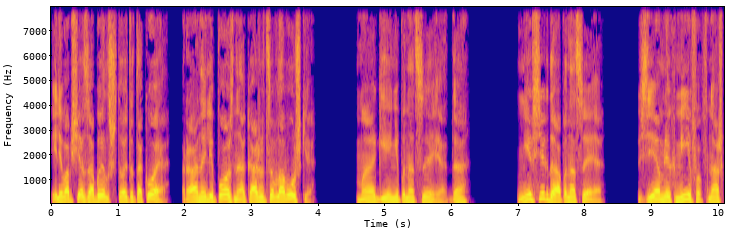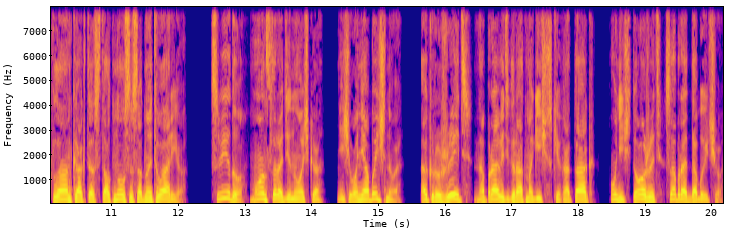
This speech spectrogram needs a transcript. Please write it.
или вообще забыл, что это такое, рано или поздно окажется в ловушке. Магия не панацея, да? Не всегда панацея. В землях мифов наш клан как-то столкнулся с одной тварью. С виду монстр-одиночка, ничего необычного. Окружить, направить град магических атак, уничтожить, собрать добычу.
